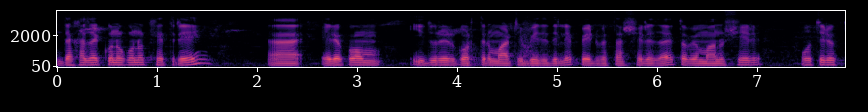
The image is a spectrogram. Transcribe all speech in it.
দেখা যায় কোনো কোনো ক্ষেত্রে এরকম ইঁদুরের গর্তের মাটি বেঁধে দিলে পেট ব্যথা সেরে যায়। তবে মানুষের অতিরিক্ত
